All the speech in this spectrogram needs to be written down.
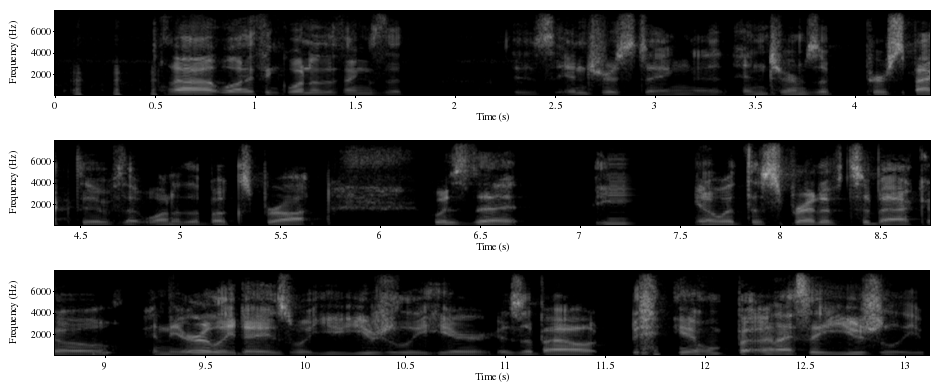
uh, well, I think one of the things that is interesting in terms of perspective that one of the books brought was that you know with the spread of tobacco in the early days, what you usually hear is about you know, and I say usually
